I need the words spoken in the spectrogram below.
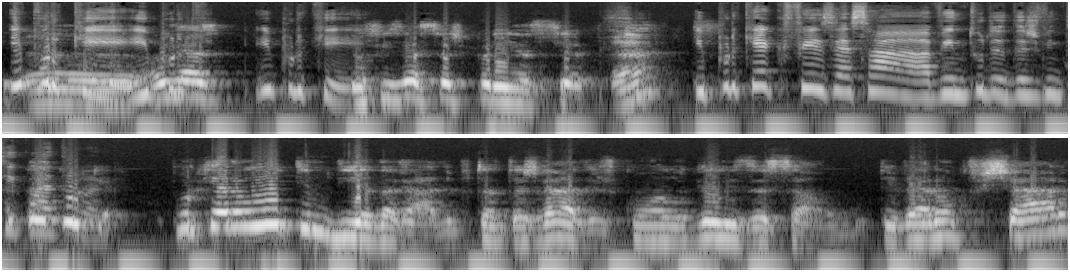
E porquê? Uh, e, por, aliás, e porquê? Eu fiz essa experiência. Hã? E porquê é que fez essa aventura das 24 porque, horas? Porque era o último dia da rádio. Portanto, as rádios com a legalização tiveram que fechar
